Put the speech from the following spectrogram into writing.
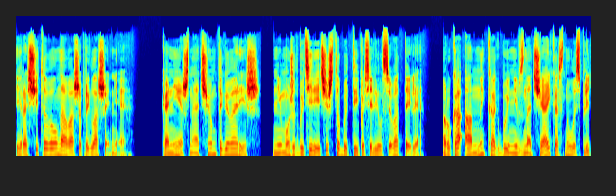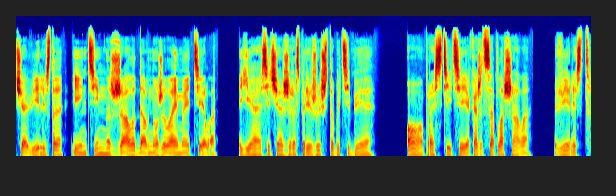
И рассчитывал на ваше приглашение». «Конечно, о чем ты говоришь? Не может быть и речи, чтобы ты поселился в отеле». Рука Анны, как бы невзначай, коснулась плеча Велеста и интимно сжала давно желаемое тело. «Я сейчас же распоряжусь, чтобы тебе...» «О, простите, я, кажется, оплошала. Велест,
